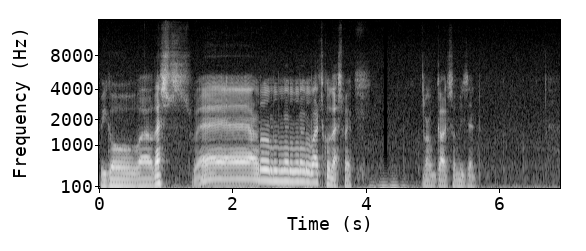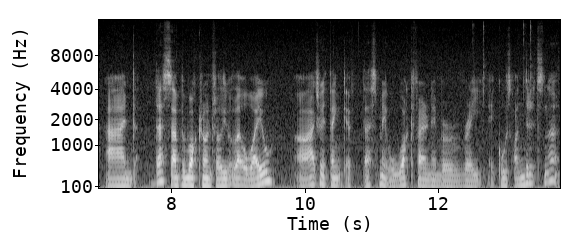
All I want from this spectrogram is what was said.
We go uh, this. Let's go this way. Oh god, somebody's in. And this I've been working on for a little while. I actually think if this might work if I remember right. It goes under it, doesn't it?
